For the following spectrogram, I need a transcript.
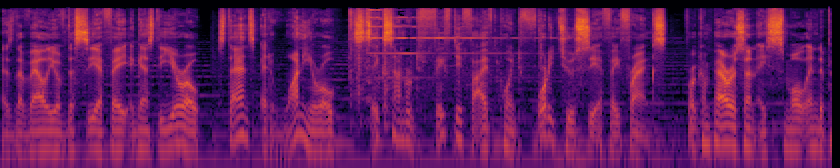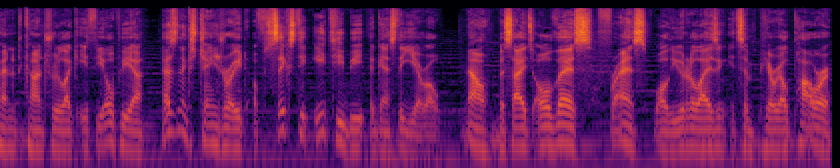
as the value of the CFA against the euro stands at 1 euro 655.42 CFA francs. For comparison, a small independent country like Ethiopia has an exchange rate of 60 ETB against the euro. Now, besides all this, France, while utilizing its imperial power,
